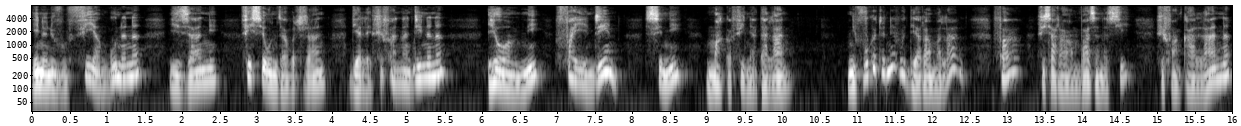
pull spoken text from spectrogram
Eny anivon'ny Fiangonana izany fisehoan-javatra izany dia ilay fifanandrinana eo amin'ny fahendrena sy ny mankafy ny hadalana. Ny vokatra anefa dia raha malala fa fisaraham-bazana sy fifankahalana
